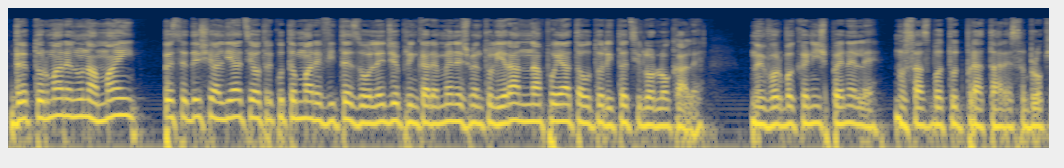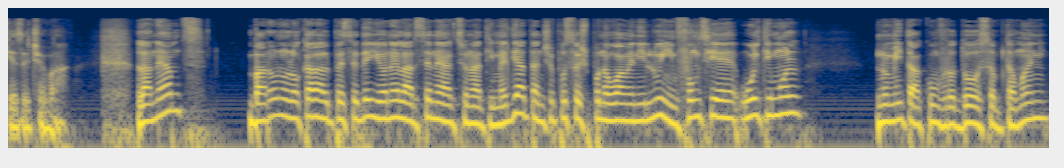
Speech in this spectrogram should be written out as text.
Drept urmare, în luna mai, PSD și aliații au trecut în mare viteză o lege prin care managementul era înapoiat autorităților locale. Nu-i vorbă că nici PNL nu s-a zbătut prea tare să blocheze ceva. La Neamț, baronul local al PSD, Ionel Arsene, a acționat imediat, a început să-și pună oamenii lui în funcție. Ultimul, numit acum vreo două săptămâni,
